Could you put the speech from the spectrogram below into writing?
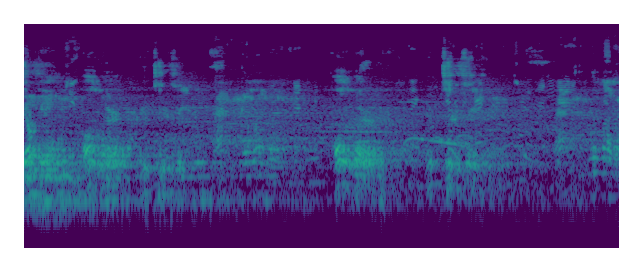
Joey Holder, New Jersey, Holder, New Jersey, at 11.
